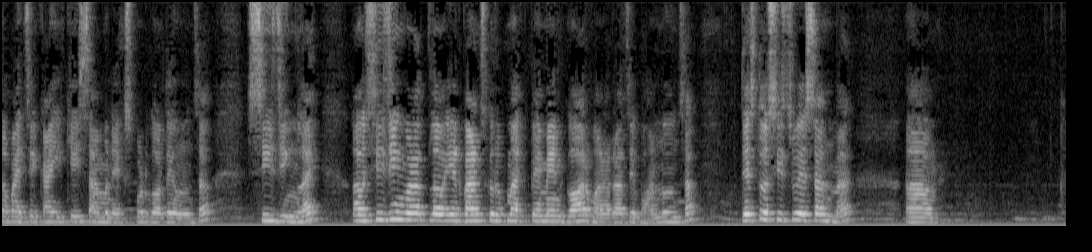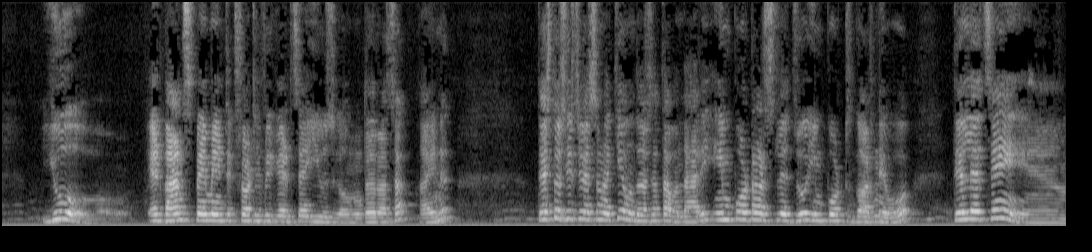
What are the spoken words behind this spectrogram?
तपाईँ चाहिँ काहीँ केही सामान एक्सपोर्ट गर्दै हुनुहुन्छ सिजिङलाई अब सिजिङबाट एडभान्सको रूपमा पेमेन्ट गर भनेर चाहिँ भन्नुहुन्छ। त्यस्तो सिचुएसनमा यो एडभान्स पेमेन्ट सर्टिफिकेट चाहिँ युज हुँदो रहेछ होइन? त्यस्तो सिचुएसनमा के हुँदो रहेछ त भन्दाखेरि इम्पोर्टर्सले जो इम्पोर्ट गर्ने हो त्यसले चाहिँ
